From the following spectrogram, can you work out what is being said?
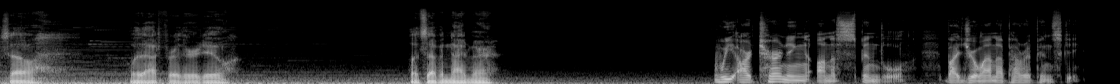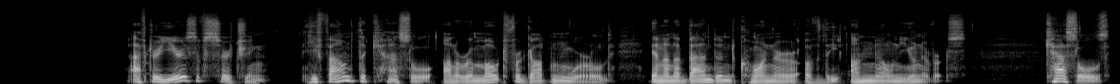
So, without further ado, let's have a nightmare. We Are Turning on a Spindle by Joanna Parypinski. After years of searching, he found the castle on a remote, forgotten world in an abandoned corner of the unknown universe. Castles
